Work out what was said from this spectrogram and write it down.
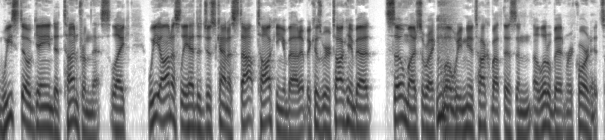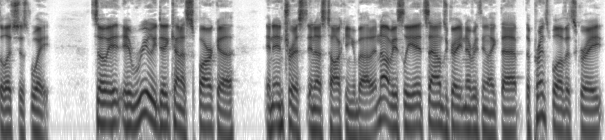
we still gained a ton from this. Like we honestly had to just kind of stop talking about it because we were talking about so much that we're like, well, mm-hmm. we need to talk about this in a little bit and record it. So let's just wait. So it, it really did kind of spark a an interest in us talking about it. And obviously it sounds great and everything like that. The principle of it's great.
